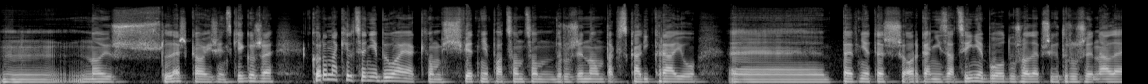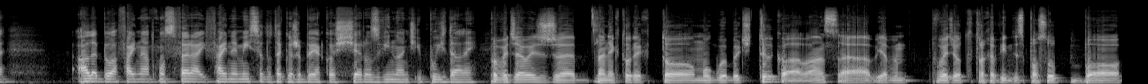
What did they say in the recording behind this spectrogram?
mm, no już Leszka Ojrzyńskiego, że Korona Kielce nie była jakąś świetnie płacącą drużyną, tak w skali kraju. E, pewnie też organizacyjnie było dużo lepszych drużyn, ale, ale była fajna atmosfera i fajne miejsce do tego, żeby jakoś się rozwinąć i pójść dalej. Powiedziałeś, że dla niektórych to mógłby być tylko awans, a ja bym powiedział to trochę w inny sposób, bo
